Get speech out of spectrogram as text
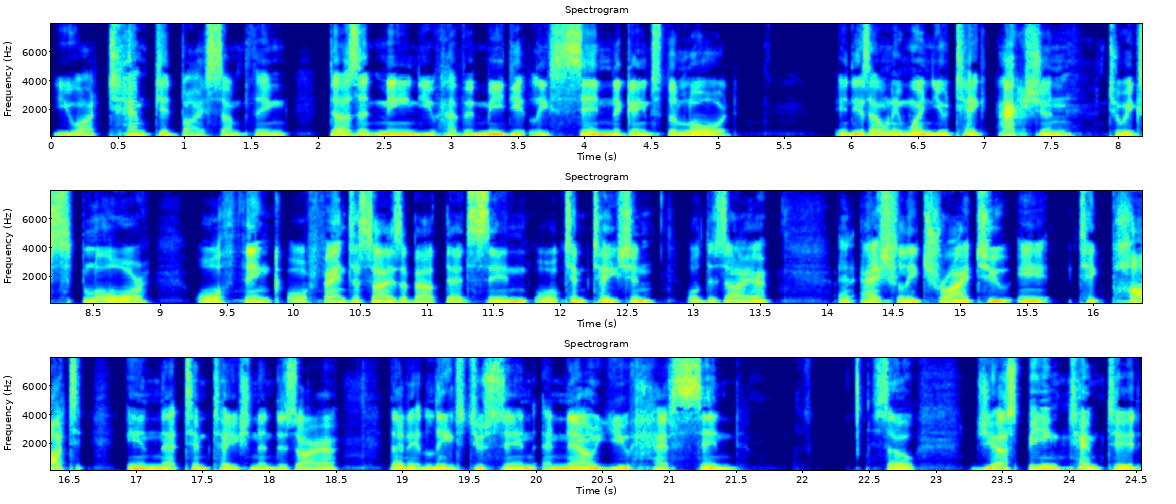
you are tempted by something doesn't mean you have immediately sinned against the Lord. It is only when you take action to explore or think or fantasize about that sin or temptation or desire and actually try to eh, take part in that temptation and desire, that it leads to sin, and now you have sinned. So, just being tempted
